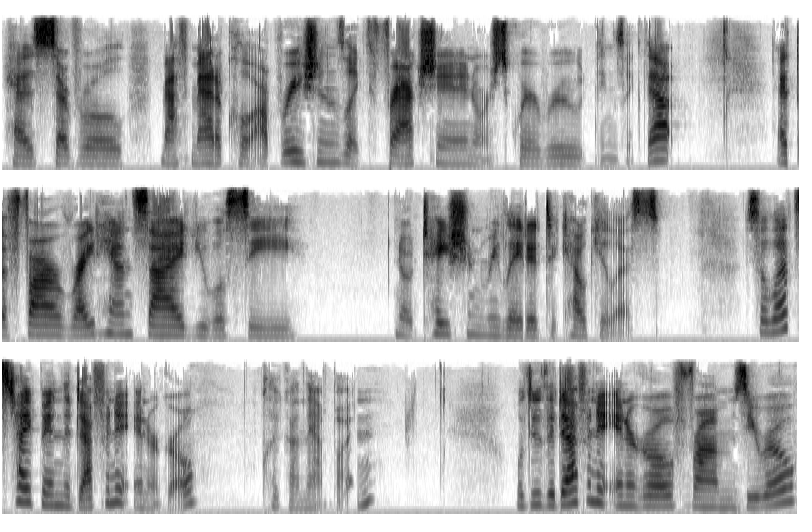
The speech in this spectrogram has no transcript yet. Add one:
has several mathematical operations like fraction or square root, things like that. At the far right hand side you will see notation related to calculus. So let's type in the definite integral. Click on that button. We'll do the definite integral from 0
